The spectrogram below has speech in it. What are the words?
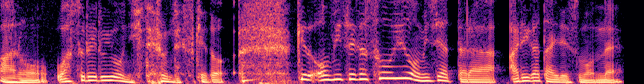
あの忘れるようにしてるんですけど。けどお店がそういうお店やったらありがたいですもんね。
